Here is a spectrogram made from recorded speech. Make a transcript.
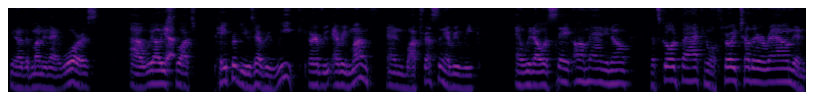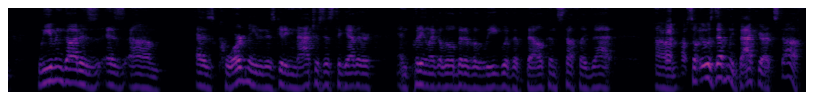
you know, the Monday Night Wars. Uh, we all used yeah. to watch pay per views every week or every every month and watch wrestling every week, and we'd always say, "Oh man, you know, let's go back and we'll throw each other around." And we even got as as um, as coordinated as getting mattresses together and putting like a little bit of a league with a belt and stuff like that. Um, so it was definitely backyard stuff,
